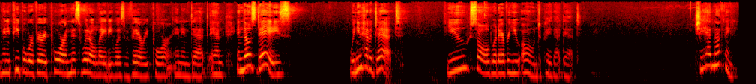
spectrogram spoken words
many people were very poor, and this widow lady was very poor and in debt. And in those days, when you had a debt, you sold whatever you owned to pay that debt. She had nothing.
